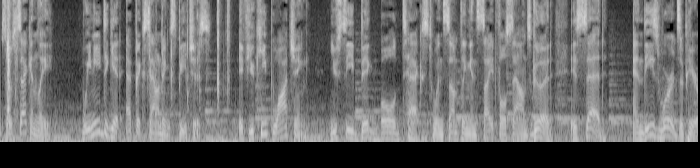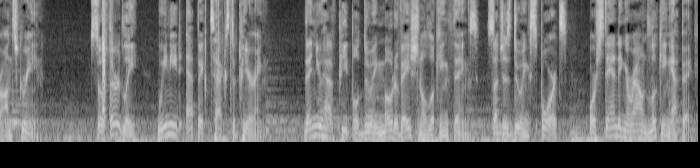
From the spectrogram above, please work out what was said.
So secondly, we need to get epic sounding speeches. If you keep watching, you see big bold text when something insightful sounds good is said, and these words appear on screen. So thirdly, we need epic text appearing. Then you have people doing motivational looking things, such as doing sports or standing around looking epic.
